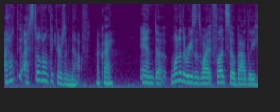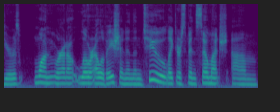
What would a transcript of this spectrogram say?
I don't think. I still don't think there's enough. Okay. And uh, one of the reasons why it floods so badly here is one, we're at a lower elevation, and then two, like there's been so much um,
